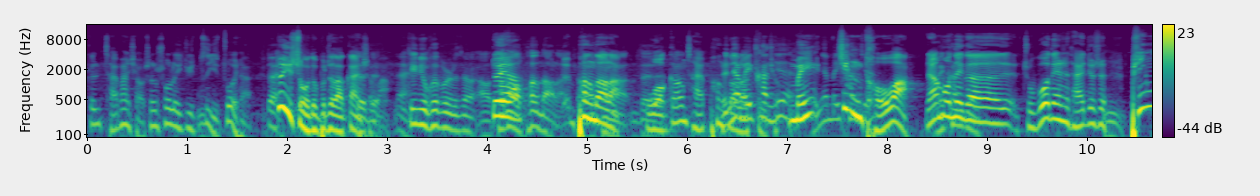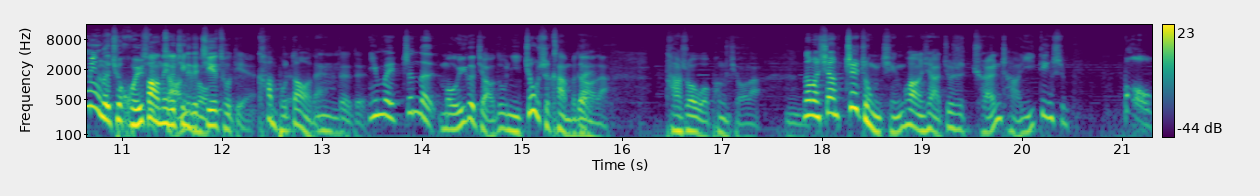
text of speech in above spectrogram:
跟裁判小声说了一句，自己坐下，对。对手都不知道干什么。丁俊晖不是这样啊？对啊碰到了，碰到了。我刚才碰到人家了没看见没镜头啊，然后那个主播电视台就是嗯。拼命的去回放那个镜头，接触点，看不到的，嗯对对，因为真的某一个角度你就是看不到的。他说我碰球了。嗯。那么像这种情况下，就是全场一定是报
